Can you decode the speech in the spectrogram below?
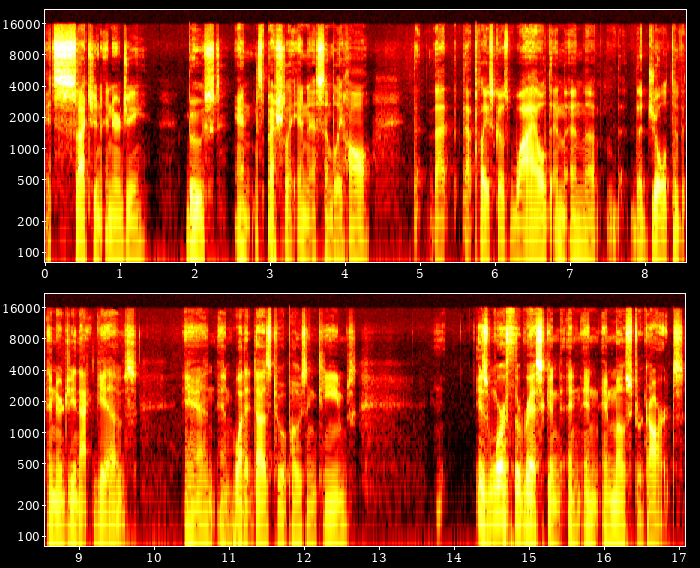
it's such an energy boost, and especially in Assembly Hall, that that, that place goes wild, and and the the jolt of energy that gives, and and what it does to opposing teams, is worth the risk in, in, in, in most regards.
